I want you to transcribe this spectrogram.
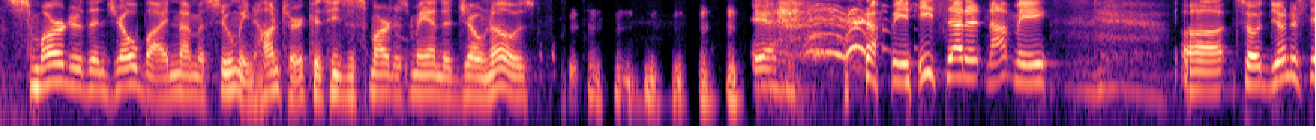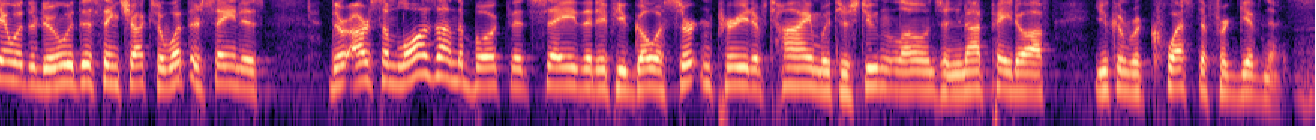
smarter than Joe Biden. I'm assuming Hunter, because he's the smartest man that Joe knows. yeah, I mean, he said it, not me. Uh, so do you understand what they're doing with this thing, Chuck? So what they're saying is there are some laws on the book that say that if you go a certain period of time with your student loans and you're not paid off, you can request a forgiveness.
